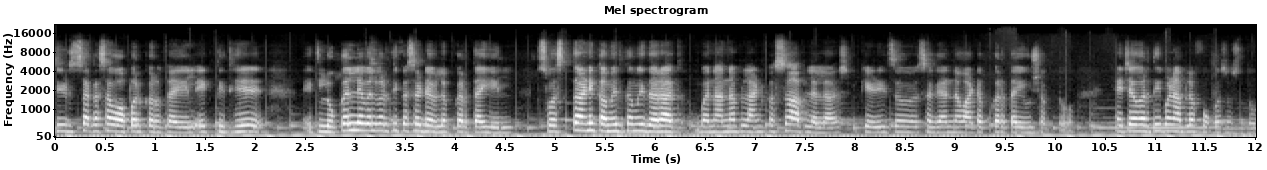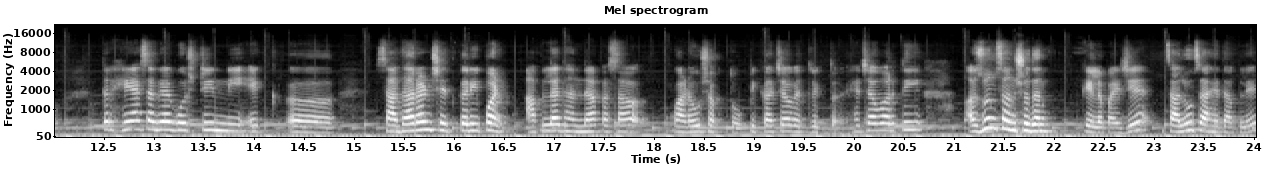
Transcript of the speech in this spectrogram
सीड्सचा कसा वापर करता येईल एक तिथे एक लोकल लेवलवरती कसं डेव्हलप करता येईल स्वस्त आणि कमीत कमी दरात बनाना प्लांट कसं आपल्याला केळीचं सगळ्यांना वाटप करता येऊ शकतो ह्याच्यावरती पण आपला फोकस असतो. तर ह्या सगळ्या गोष्टींनी एक साधारण शेतकरी पण आपला धंदा कसा वाढवू शकतो पिकाच्या व्यतिरिक्त ह्याच्यावरती अजून संशोधन केलं पाहिजे चालूच आहेत आपले.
